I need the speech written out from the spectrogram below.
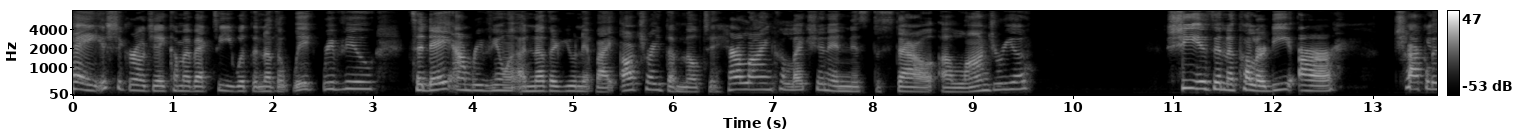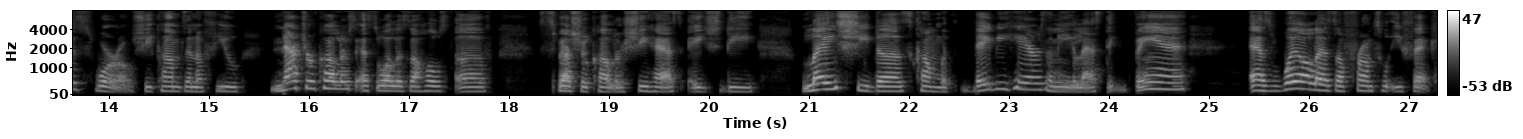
Hey, it's your girl Jae coming back to you with another wig review. Today I'm reviewing another unit by Outre, the Melted Hairline Collection, and it's the style Alondria. She is in the color DR Chocolate Swirl. She comes in a few natural colors as well as a host of special color. She has HD lace. She does come with baby hairs and the elastic band as well as a frontal effect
